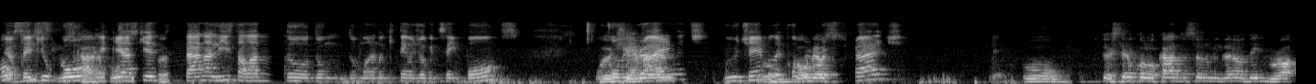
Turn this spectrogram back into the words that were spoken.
Eu sei que o Cole, que acho que tá na lista lá do, do, do, mano que tem um jogo de 100 pontos. O, o Kobe Bryant, o Will Chamberlain, o Kobe Bryant. O terceiro colocado, se eu não me engano, é o David, Ro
